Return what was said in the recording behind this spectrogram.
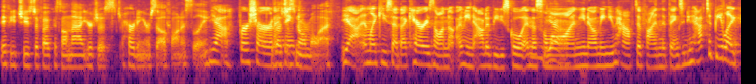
if you choose to focus on that, you're just hurting yourself, honestly. yeah, for sure. And I that's think just normal life. Yeah, and like you said, that carries on. I mean, out of beauty school in the salon, you know, I mean, you have to find the things, and you have to be like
